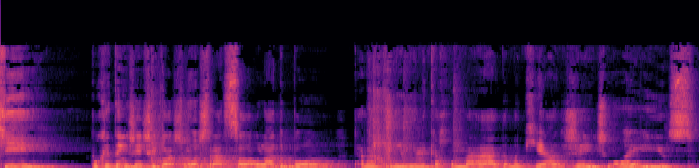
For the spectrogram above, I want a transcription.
que porque tem gente que gosta de mostrar só o lado bom. Tá na clínica, arrumada, maquiada. Gente, não é isso.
